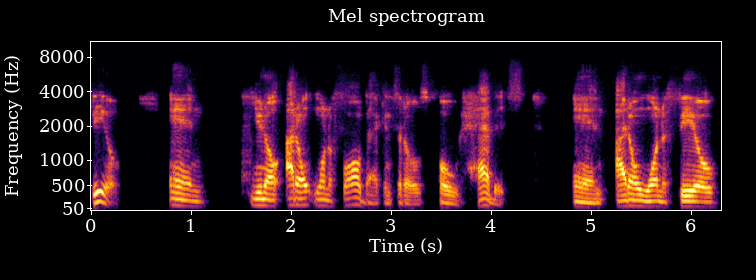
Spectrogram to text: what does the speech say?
feel. And, you know, I don't want to fall back into those old habits. And I don't want to feel,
